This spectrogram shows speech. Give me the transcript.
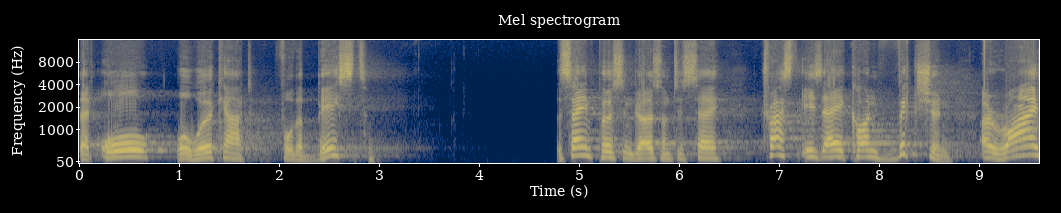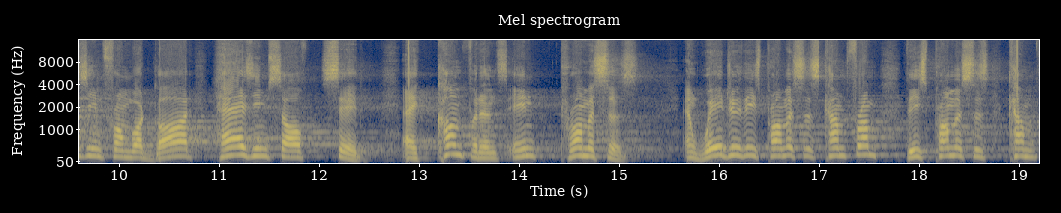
that all will work out for the best. The same person goes on to say, trust is a conviction arising from what God has himself said, a confidence in promises. And where do these promises come from? These promises come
